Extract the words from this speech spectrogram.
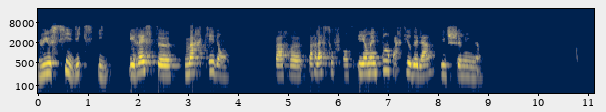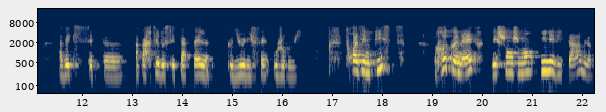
lui aussi, dit qu'il il reste marqué dans, par, euh, par la souffrance. Et en même temps, à partir de là, il chemine avec cette, euh, à partir de cet appel que Dieu lui fait aujourd'hui. Troisième piste, reconnaître les changements inévitables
